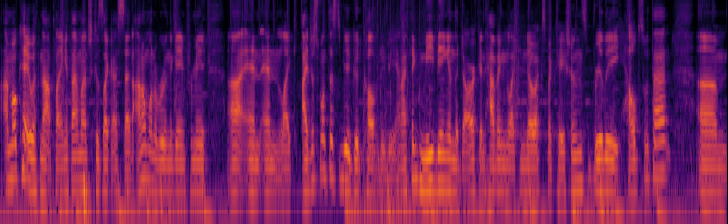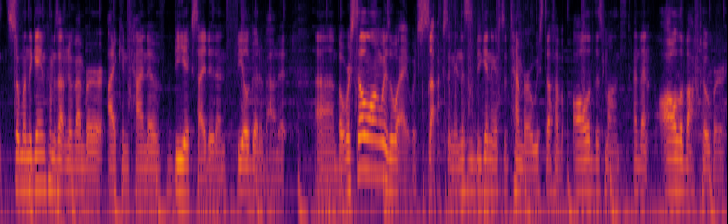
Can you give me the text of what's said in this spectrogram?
I'm okay with not playing it that much because, like I said, I don't want to ruin the game for me, uh, and and like I just want this to be a good Call of Duty, and I think me being in the dark and having like no expectations really helps with that. Um, so when the game comes out in November, I can kind of be excited and feel good about it. Uh, but we're still a long ways away, which sucks. I mean, this is beginning of September. We still have all of this month and then all of October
